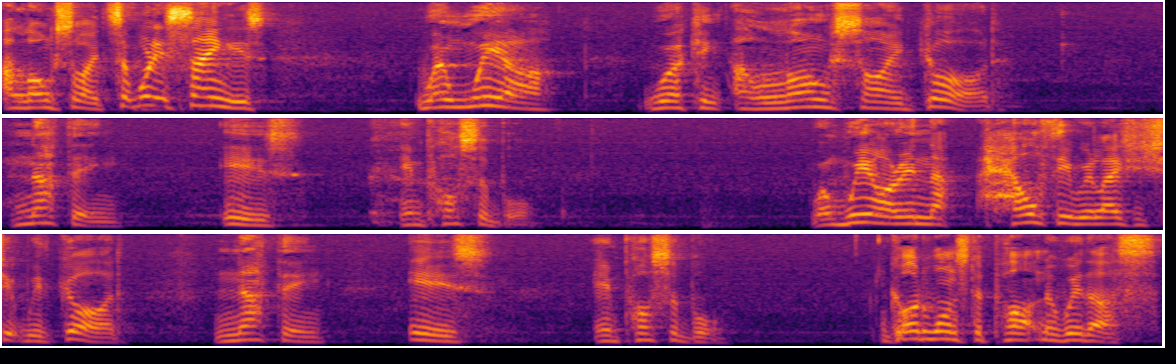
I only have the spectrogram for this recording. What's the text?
alongside. So what it's saying is when we are working alongside God, nothing is impossible. When we are in that healthy relationship with God, nothing is impossible. God wants to partner with us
